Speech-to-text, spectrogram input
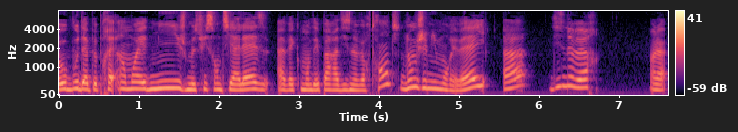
au bout d'à peu près un mois et demi, je me suis sentie à l'aise avec mon départ à 19h30. Donc, j'ai mis mon réveil à 19h. Voilà.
